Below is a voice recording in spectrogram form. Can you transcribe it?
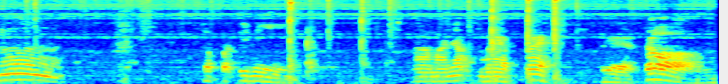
hmm, seperti ini. Namanya mepeh. Battle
